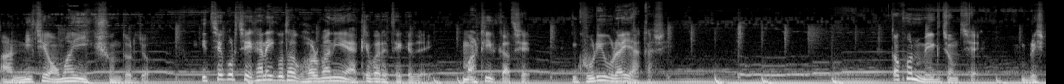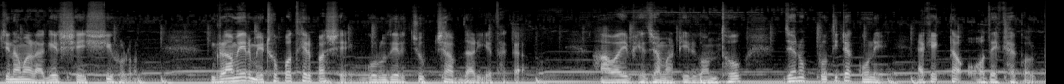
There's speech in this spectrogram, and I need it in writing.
আর নিচে অমায়িক সৌন্দর্য। ইচ্ছে করছে এখানেই কোথাও ঘর বানিয়ে একেবারে থেকে যাই। মাটির কাছে ঘুড়ি উড়াই আকাশে। তখন মেঘ জমছে। বৃষ্টি নামার আগের সেই শিহরণ। গ্রামের মেঠোপথের পাশে গরুদের চুপচাপ দাঁড়িয়ে থাকা। হাওয়ায় ভেজা মাটির গন্ধ যেন প্রতিটা কোণে এক একটা অদেখা গল্প।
